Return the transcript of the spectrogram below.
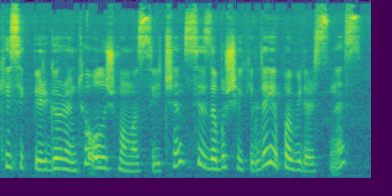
Kesik bir görüntü oluşmaması için siz de bu şekilde yapabilirsiniz.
